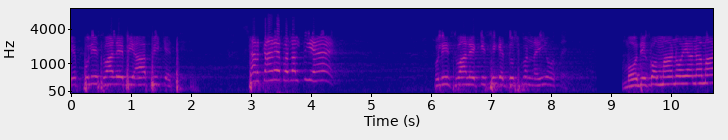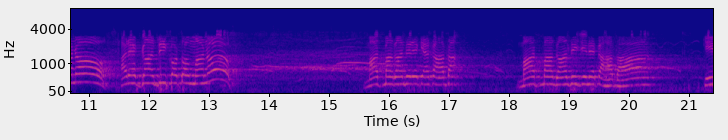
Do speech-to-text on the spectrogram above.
ये पुलिस वाले भी आप ही के थे। सरकारें बदलती है। पुलिस वाले किसी के दुश्मन नहीं होते। मोदी को मानो या ना मानो? अरे गांधी को तो मानो? महात्मा गांधी ने क्या कहा था? महात्मा गांधी जी ने कहा था कि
